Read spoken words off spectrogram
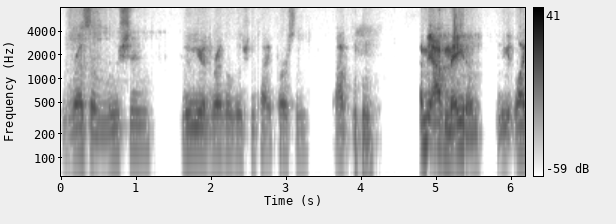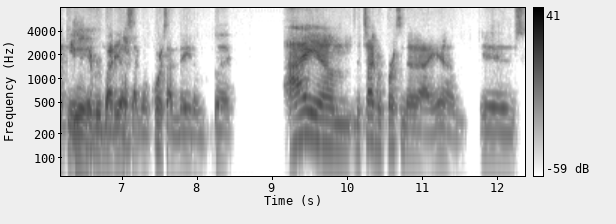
resolution, New Year's resolution type person. Mm-hmm. I mean, I've made them like yeah. everybody else. Like, of course, I made them, but I am the type of person that I am is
